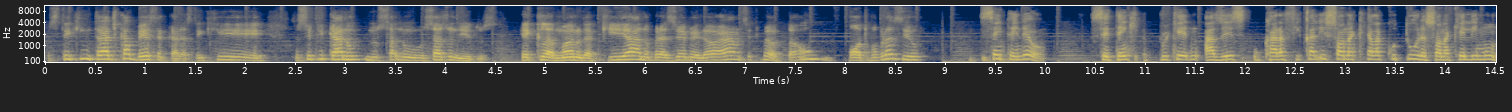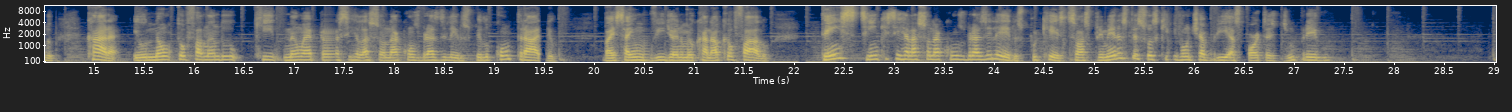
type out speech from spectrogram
Você tem que entrar de cabeça, cara. Você tem que. Se você ficar no, no, nos Estados Unidos reclamando daqui, ah, no Brasil é melhor, ah, não sei o que, meu, então volta pro Brasil. Você entendeu? Você tem que. Porque às vezes o cara fica ali só naquela cultura, só naquele mundo. Cara, eu não tô falando que não é para se relacionar com os brasileiros. Pelo contrário, vai sair um vídeo aí no meu canal que eu falo. Tem sim que se relacionar com os brasileiros, porque são as primeiras pessoas que vão te abrir as portas de emprego.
